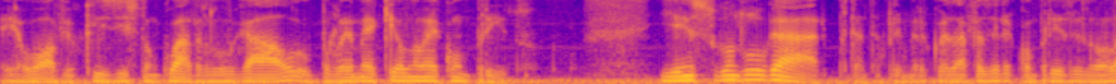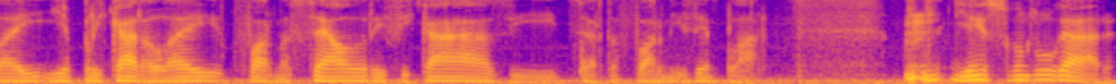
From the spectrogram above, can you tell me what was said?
é óbvio que existe um quadro legal, o problema é que ele não é cumprido. E em segundo lugar, portanto, a primeira coisa a fazer é cumprir a lei e aplicar a lei de forma célere, eficaz e, de certa forma, exemplar. E em segundo lugar,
